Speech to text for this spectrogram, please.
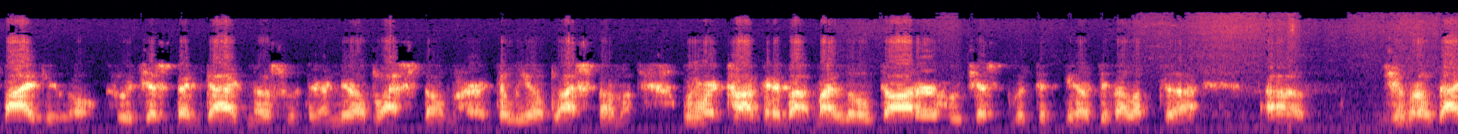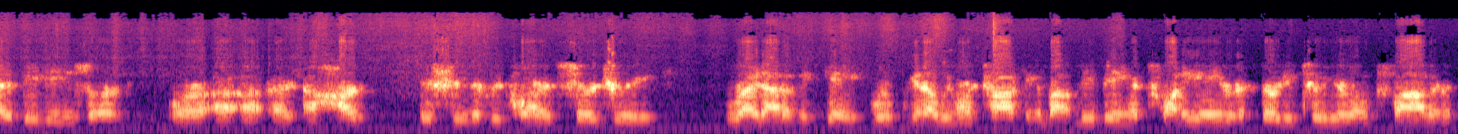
five-year-old who had just been diagnosed with a neuroblastoma or glioblastoma. We weren't talking about my little daughter who just, you know, developed uh, uh, juvenile diabetes or or a, a, a heart issue that required surgery right out of the gate. We, you know, we weren't talking about me being a 28 or a 32-year-old father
